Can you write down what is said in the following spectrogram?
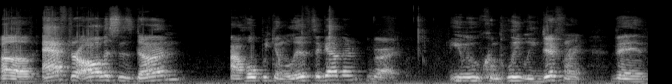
of after all this is done, I hope we can live together, Right. You move completely different than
